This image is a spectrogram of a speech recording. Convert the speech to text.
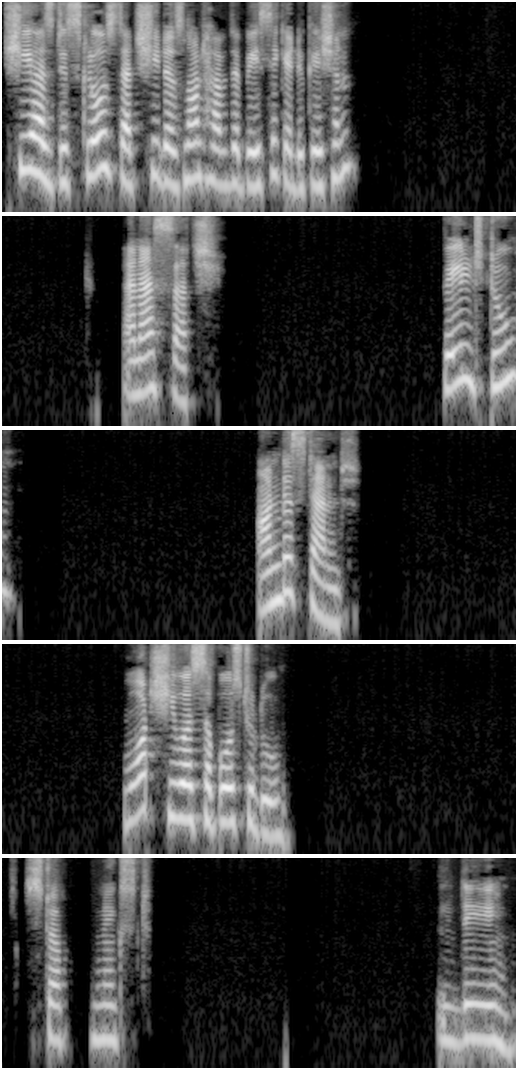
She has disclosed that she does not have the basic education and as such failed to understand what she was supposed to do. Stop. Next. The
